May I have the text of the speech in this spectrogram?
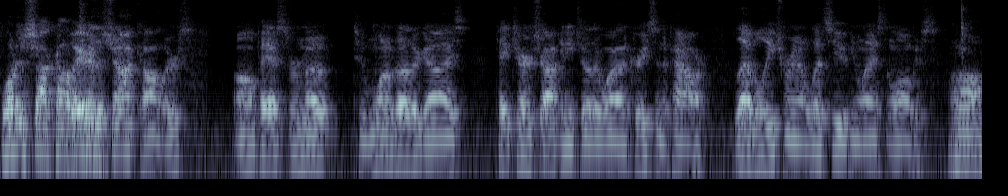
What is shock collar Wear chicken? the shock collars. Uh, pass the remote to one of the other guys. Take turns shocking each other while increasing the power. Level each round. Let's see who can last the longest. oh,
